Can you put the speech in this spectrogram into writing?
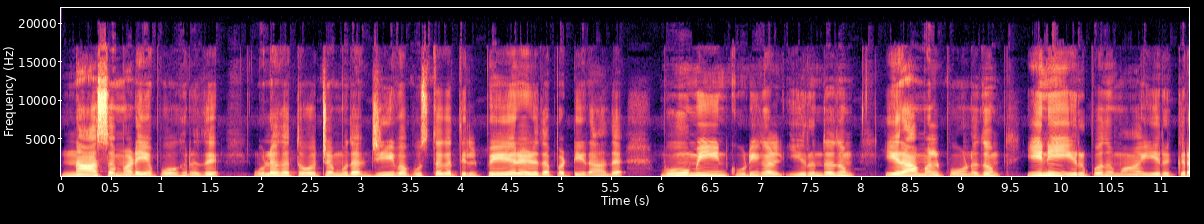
நாசமடைய போகிறது. உலக தோற்றம் முதல் ஜீவ புஸ்தகத்தில் பேர் எழுதப்பட்டிராத பூமியின் குடிகள் இருந்ததும் இராமல் போனதும் இனி இருப்பதுமாயிருக்கிற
